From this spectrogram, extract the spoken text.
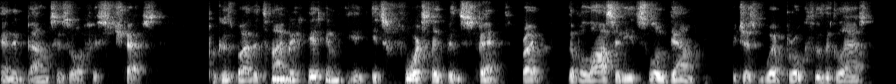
And it bounces off his chest because by the time it hit him, it, its force had been spent, right? The velocity had slowed down. It just went, broke through the glass,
